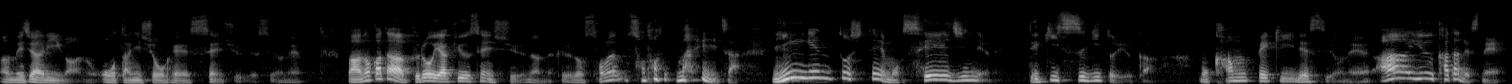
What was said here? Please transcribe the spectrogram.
ーメジャーリーガーの大谷翔平選手ですよね。まあ、あの方はプロ野球選手なんだけれどその その前にさ人間としてもう成人だよね。できすぎというかもう完璧ですよね。ああいう方ですね。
